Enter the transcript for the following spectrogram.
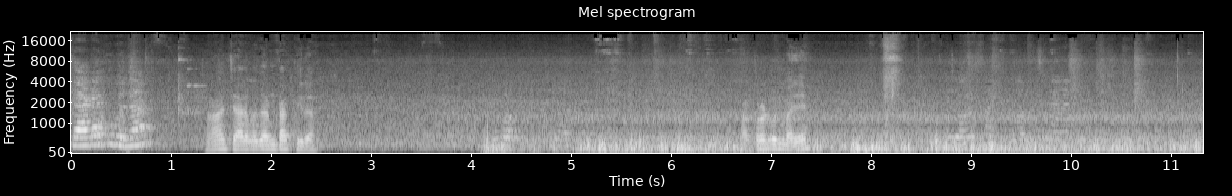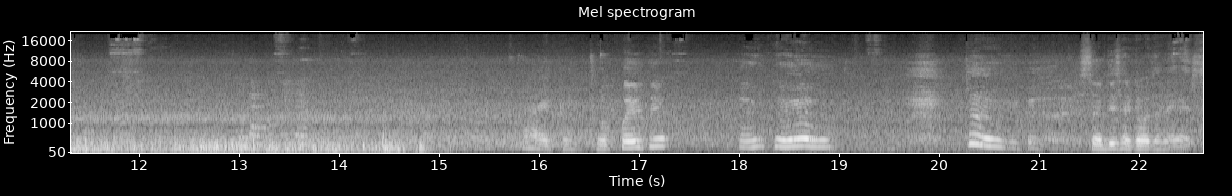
काय टाकू हा चार बदाम टाक तिला. अक्रोड पण पाहिजे. काय झोप सारखं होत झालंय guys.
